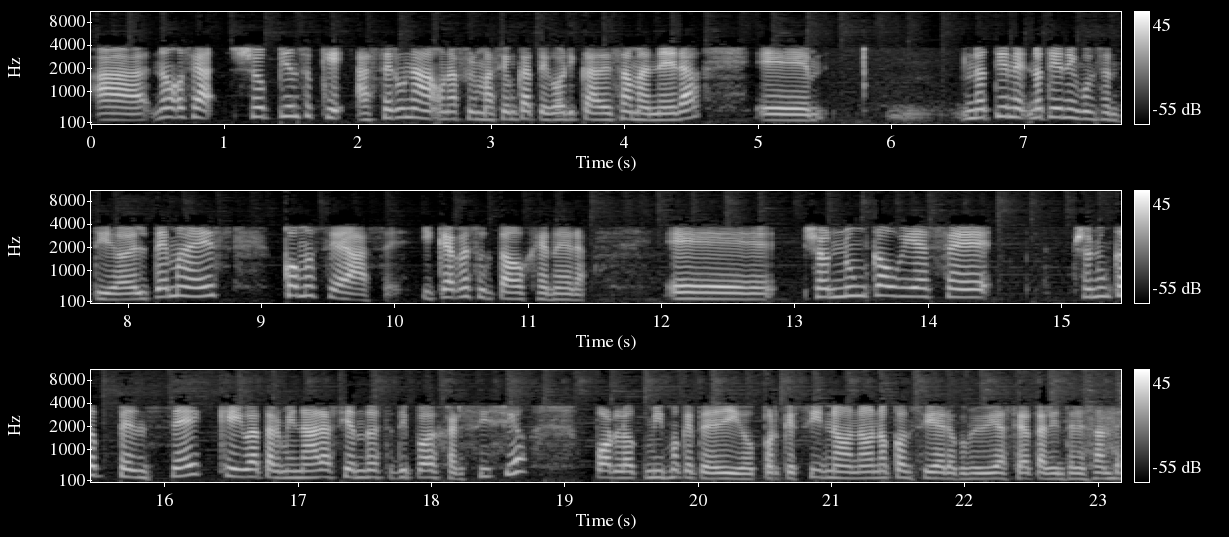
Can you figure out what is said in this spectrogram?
a, no, o sea, yo pienso que hacer una, una afirmación categórica de esa manera eh, no tiene, no tiene ningún sentido. El tema es cómo se hace y qué resultado genera. Eh, yo nunca hubiese, yo nunca pensé que iba a terminar haciendo este tipo de ejercicio por lo mismo que te digo, porque sí, no, no, no considero que mi vida sea tan interesante.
